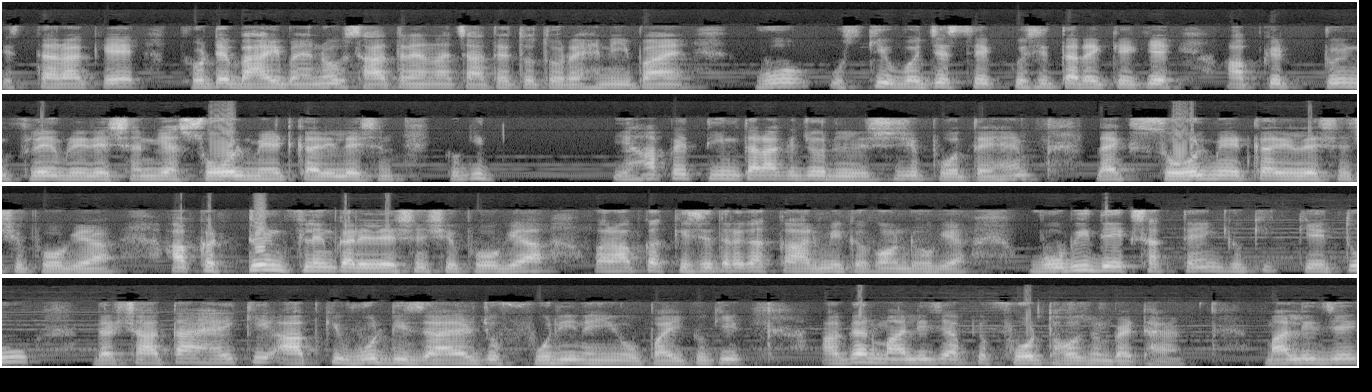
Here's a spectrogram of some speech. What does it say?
इस तरह के छोटे भाई बहनों के साथ रहना चाहते तो तो रह नहीं पाए। वो उसकी वजह से किसी तरीके के आपके ट्विन फ्लेम रिलेशन या सोलमेट का रिलेशन क्योंकि यहाँ पे तीन तरह के जो रिलेशनशिप होते हैं लाइक सोलमेट का रिलेशनशिप हो गया, आपका ट्विन फ्लेम का रिलेशनशिप हो गया, और आपका किसी तरह का कार्मिक अकाउंट हो गया। वो भी देख सकते हैं क्योंकि केतु दर्शाता है कि आपकी वो डिज़ायर जो पूरी नहीं हो पाई, क्योंकि अगर मान लीजिए आपके फोर्थ हाउस में बैठा है मान लीजिए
